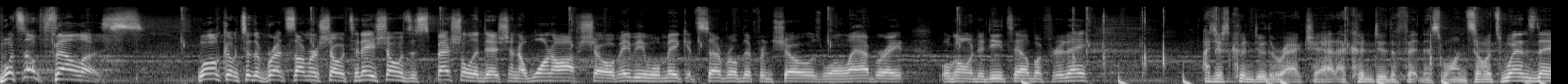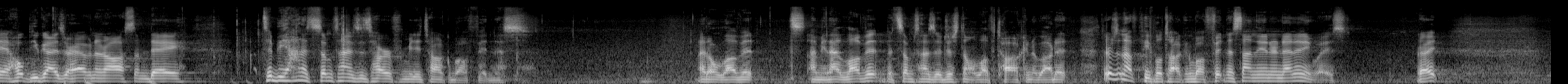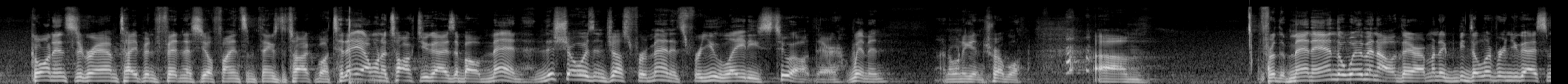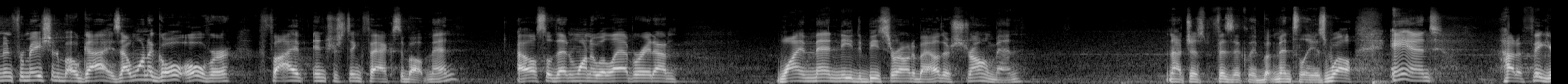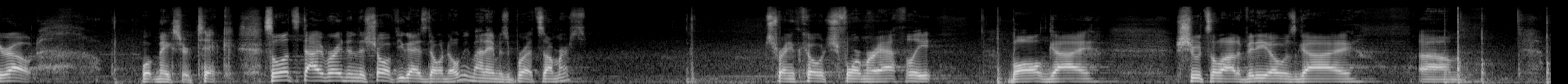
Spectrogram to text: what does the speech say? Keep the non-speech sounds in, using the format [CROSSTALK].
What's up, fellas? Welcome to the Brett Summers Show. Today's show is a special edition, a one off show. Maybe we'll make it several different shows. We'll elaborate, we'll go into detail. But for today, I just couldn't do the rag chat. I couldn't do the fitness one. So it's Wednesday. I hope you guys are having an awesome day. To be honest, sometimes it's hard for me to talk about fitness. I don't love it. I mean, I love it, but sometimes I just don't love talking about it. There's enough people talking about fitness on the internet, anyways, right? Go on Instagram, type in fitness, you'll find some things to talk about. Today, I want to talk to you guys about men. And this show isn't just for men, it's for you ladies too out there, women. I don't want to get in trouble. [LAUGHS] Um, for the men and the women out there, I'm going to be delivering you guys some information about guys. I want to go over five interesting facts about men. I also then want to elaborate on why men need to be surrounded by other strong men, not just physically, but mentally as well, and how to figure out what makes her tick. So let's dive right into the show. If you guys don't know me, my name is Brett Summers, strength coach, former athlete, bald guy, shoots a lot of videos guy. Um,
